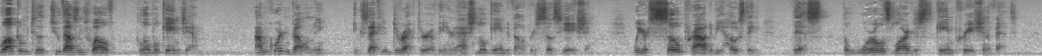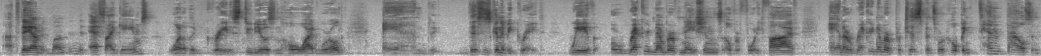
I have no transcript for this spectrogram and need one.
welcome to the 2012 Global Game Jam. I'm Gordon Bellamy, Executive Director of the International Game Developers Association. We are so proud to be hosting this, the world's largest game creation event. Uh, today I'm in London at SI Games, one of the greatest studios in the whole wide world, and this is going to be great. We have a record number of nations, over 45, and a record number of participants. We're hoping 10,000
